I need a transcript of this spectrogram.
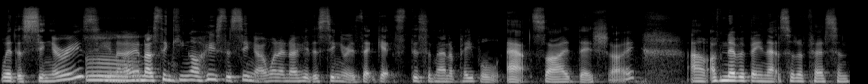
where the singer is, you know. And I was thinking, oh, who's the singer? I want to know who the singer is that gets this amount of people outside their show. Um, I've never been that sort of person,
